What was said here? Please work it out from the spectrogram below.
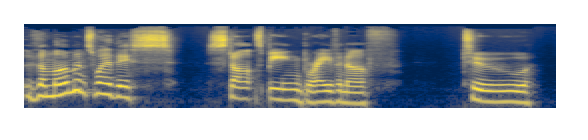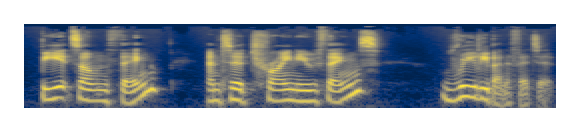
the moments where this starts being brave enough to be its own thing and to try new things really benefit it.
